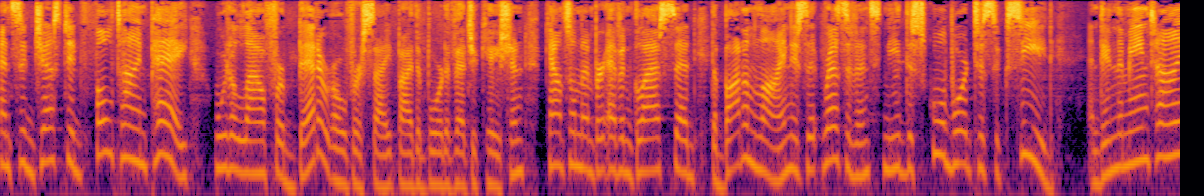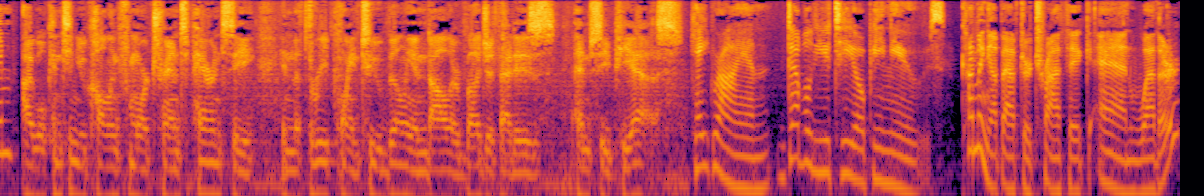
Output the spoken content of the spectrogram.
and suggested full-time pay would allow for better oversight by the Board of Education. Councilmember Evan Glass said the bottom line is that residents need the school board to succeed and in the meantime, I will continue calling for more transparency in the $3.2 billion budget that is MCPS. Kate Ryan, WTOP News. Coming up after traffic and weather.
